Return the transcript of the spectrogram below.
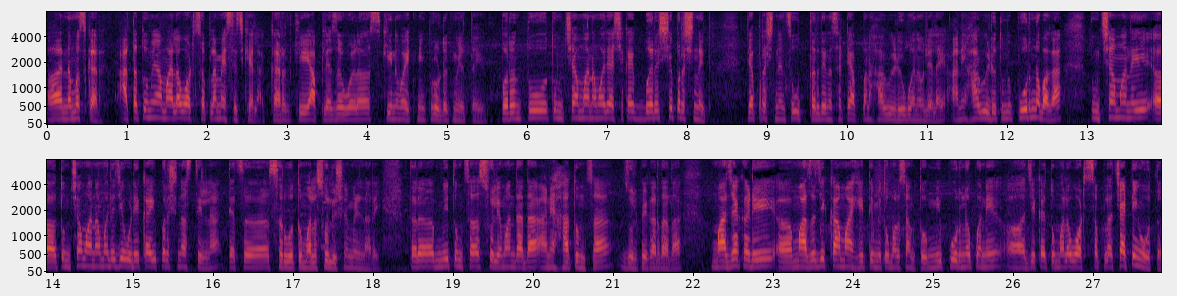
नमस्कार. आता तुम्ही आम्हाला व्हॉट्सअपला मेसेज केला कारण की आपल्याजवळ स्किन व्हाईटनिंग प्रोडक्ट मिळतं आहे परंतु तुमच्या मनामध्ये असे काही बरेचसे प्रश्न आहेत. त्या प्रश्नांचं उत्तर देण्यासाठी आपण हा व्हिडिओ बनवलेला आहे. आणि हा व्हिडिओ तुम्ही पूर्ण बघा. तुमच्या मने तुमच्या मनामध्ये जेवढे काही प्रश्न असतील ना त्याचं सर्व तुम्हाला सोल्युशन मिळणार आहे. तर मी तुमचा सुलेमान दादा आणि हा तुमचा जुल्फिकार दादा. माझ्याकडे माझं जे काम आहे ते मी तुम्हाला सांगतो. मी पूर्णपणे जे काही तुम्हाला व्हॉट्सअपला चॅटिंग होतं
